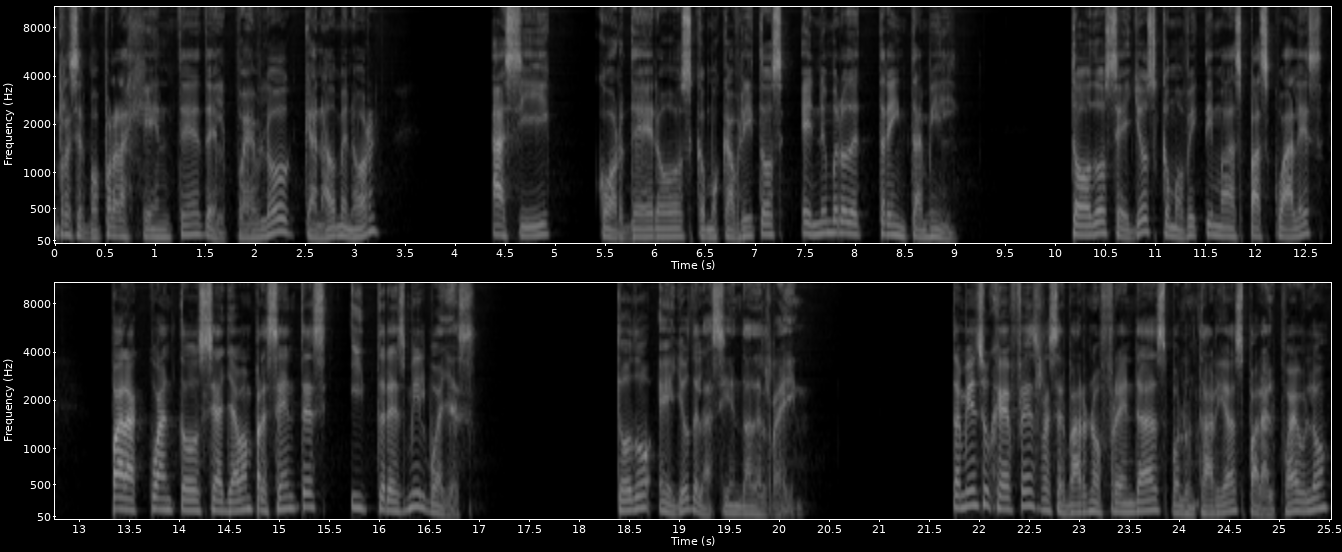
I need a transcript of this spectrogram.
reservó para la gente del pueblo ganado menor, así corderos como cabritos en número de treinta mil, todos ellos como víctimas pascuales para cuantos se hallaban presentes y tres mil bueyes, todo ello de la hacienda del rey. También sus jefes reservaron ofrendas voluntarias para el pueblo,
